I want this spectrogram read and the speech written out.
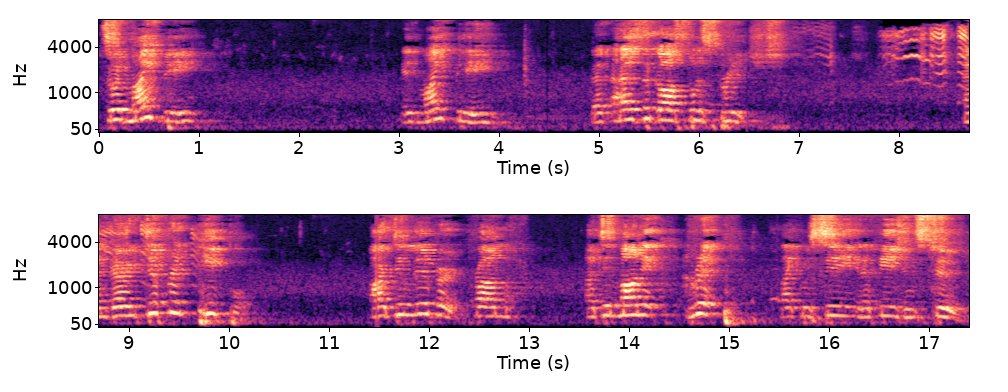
So it might be, it might be that as the gospel is preached, and very different people are delivered from a demonic grip, like we see in Ephesians 2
